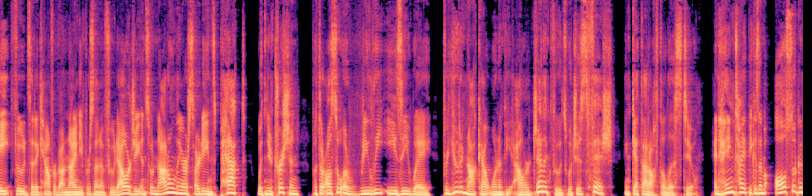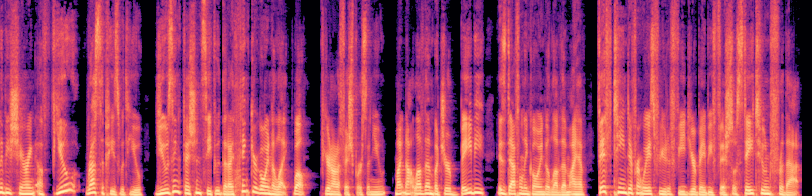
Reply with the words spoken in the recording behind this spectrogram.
eight foods that account for about 90% of food allergy. And so not only are sardines packed with nutrition, but they're also a really easy way for you to knock out one of the allergenic foods, which is fish, and get that off the list too. And hang tight because I'm also going to be sharing a few recipes with you using fish and seafood that I think you're going to like. Well, you're not a fish person, you might not love them, but your baby is definitely going to love them. I have 15 different ways for you to feed your baby fish, so stay tuned for that.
